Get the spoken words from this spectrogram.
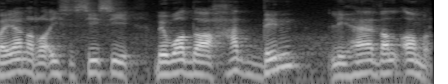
بيان الرئيس السيسي بوضع حد لهذا الأمر.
